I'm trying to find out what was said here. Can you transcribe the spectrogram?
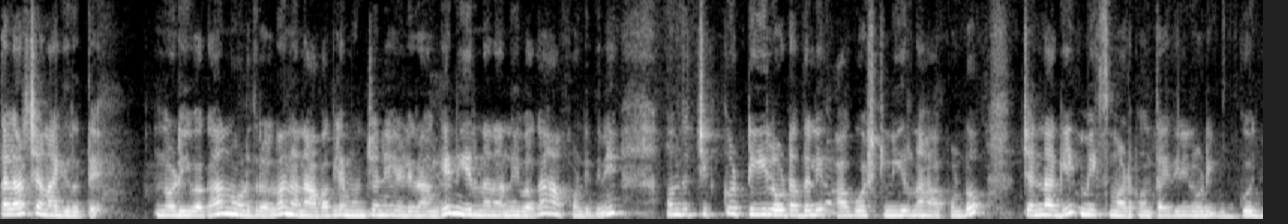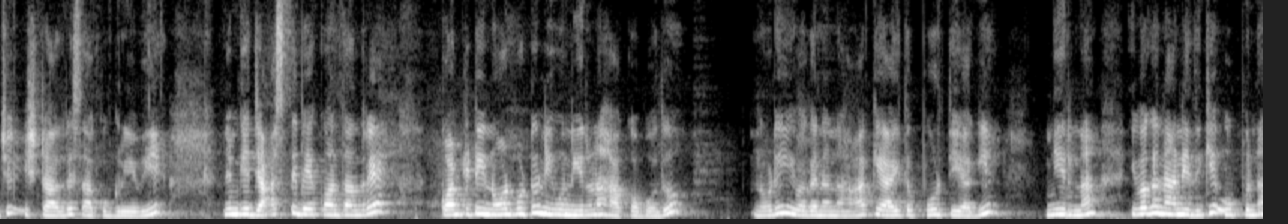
ಕಲರ್ ಚೆನ್ನಾಗಿರುತ್ತೆ. ನೋಡಿ, ಇವಾಗ ನೋಡಿದ್ರಲ್ವ, ನಾನು ಆವಾಗಲೇ ಮುಂಚೆನೇ ಹೇಳಿರೋ ಹಾಗೆ ನೀರನ್ನ ನಾನು ಇವಾಗ ಹಾಕ್ಕೊಂಡಿದ್ದೀನಿ ಒಂದು ಚಿಕ್ಕ ಟೀ ಲೋಟದಲ್ಲಿ ಆಗುವಷ್ಟು ನೀರನ್ನ ಹಾಕ್ಕೊಂಡು ಚೆನ್ನಾಗಿ ಮಿಕ್ಸ್ ಮಾಡ್ಕೊತಾ ಇದ್ದೀನಿ. ನೋಡಿ, ಗೊಜ್ಜು ಇಷ್ಟ ಆದರೆ ಸಾಕು ಗ್ರೇವಿ ನಿಮಗೆ ಜಾಸ್ತಿ ಬೇಕು ಅಂತಂದರೆ ಕ್ವಾಂಟಿಟಿ ನೋಡಿಬಿಟ್ಟು ನೀವು ನೀರನ್ನ ಹಾಕ್ಕೋಬೋದು ನೋಡಿ ಇವಾಗ ನಾನು ಹಾಕಿ ಆಯಿತು ಪೂರ್ತಿಯಾಗಿ. ನೀರನ್ನ ಇವಾಗ ನಾನು ಇದಕ್ಕೆ ಉಪ್ಪನ್ನ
